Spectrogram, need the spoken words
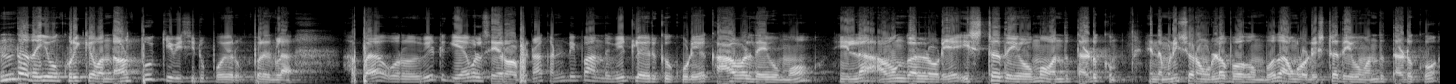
எந்த தெய்வம் குறிக்க வந்தாலும் தூக்கி வீசிட்டு போயிடும் புரியுதுங்களா? அப்போ ஒரு வீட்டுக்கு ஏவல் செய்கிறோம் அப்படின்னா கண்டிப்பாக அந்த வீட்டில் இருக்கக்கூடிய காவல் தெய்வமோ இல்லை அவங்களுடைய இஷ்ட தெய்வமும் வந்து தடுக்கும். இந்த முனீஸ்வரம் உள்ளே போகும்போது அவங்களோட இஷ்ட தெய்வம் வந்து தடுக்கும்.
